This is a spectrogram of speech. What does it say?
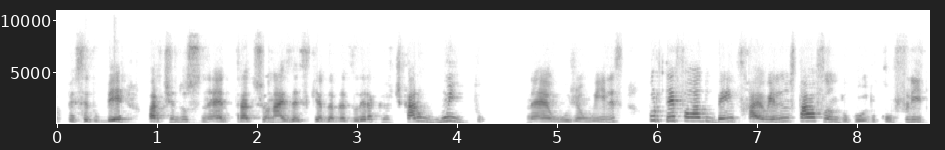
o PCdoB, partidos né, tradicionais da esquerda brasileira criticaram muito né, o Jean Willis, por ter falado bem de Israel. Ele não estava falando do, do, conflito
